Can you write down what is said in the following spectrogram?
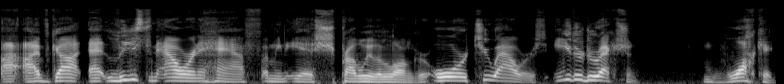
I've got at least an hour and a half, I mean, ish, probably a little longer, or two hours, either direction. Walking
